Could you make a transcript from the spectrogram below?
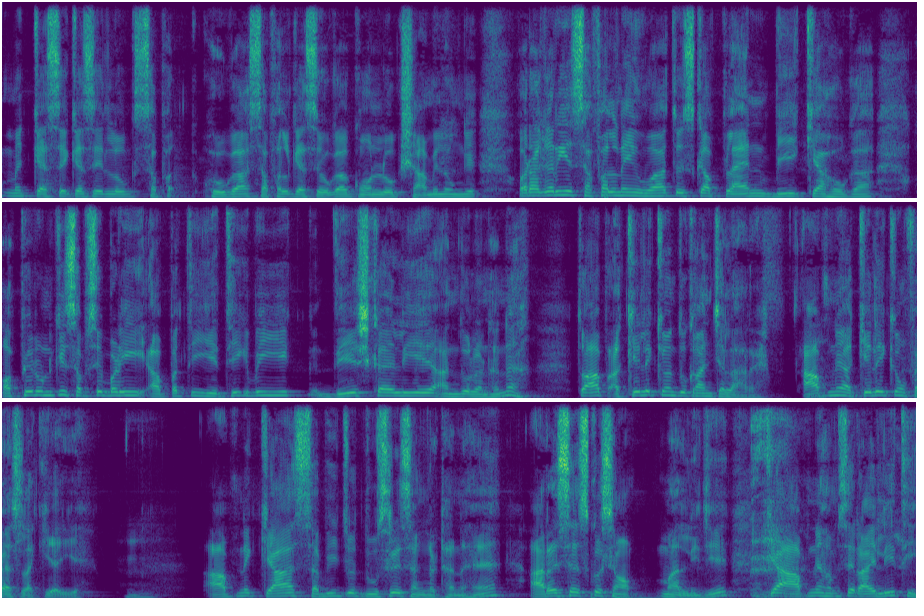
में कैसे कैसे लोग सफल होगा सफल कैसे होगा कौन लोग शामिल होंगे? और अगर ये सफल नहीं हुआ तो इसका प्लान बी क्या होगा? और फिर उनकी सबसे बड़ी आपत्ति ये थी कि भाई ये देश के लिए आंदोलन है ना? तो आप अकेले क्यों दुकान चला रहे हैं? आपने अकेले क्यों फैसला किया ये? आपने क्या सभी जो दूसरे संगठन हैं आरएसएस को मान लीजिए क्या आपने हमसे राय ली थी?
